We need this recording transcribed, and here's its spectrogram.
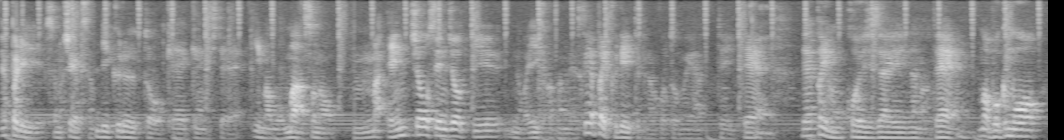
やっぱりその志垣さんリクルートを経験して今もまあその、うんまあ、延長線上っていうのがいいかわかんないですけどやっぱりクリエイティブなこともやっていて、はい。でやっぱりもうこういう時代なので、まあ、僕も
